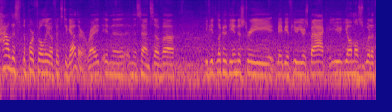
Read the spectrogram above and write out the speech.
how this, the portfolio fits together, right? In the, in the sense of, uh, if you look at the industry maybe a few years back, you, you almost would have,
